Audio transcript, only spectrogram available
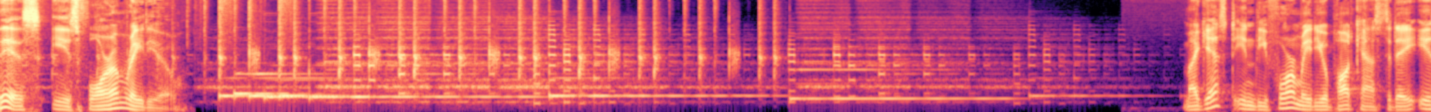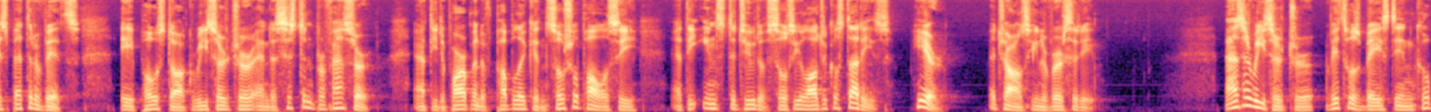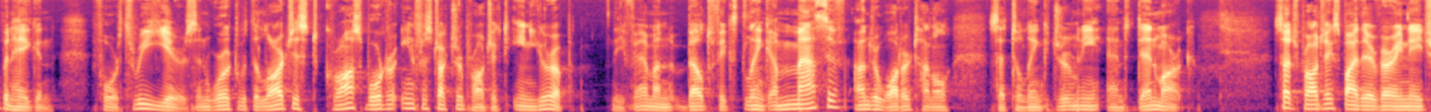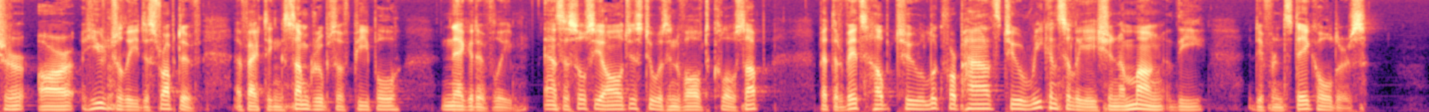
This is Forum Radio. My guest in the Forum Radio podcast today is Petr Witz, a postdoc researcher and assistant professor at the Department of Public and Social Policy at the Institute of Sociological Studies here at Charles University. As a researcher, Witz was based in Copenhagen for three years and worked with the largest cross border infrastructure project in Europe, the Fehmarn Belt Fixed Link, a massive underwater tunnel set to link Germany and Denmark. Such projects, by their very nature, are hugely disruptive, affecting some groups of people negatively. As a sociologist who was involved close up, Petr Witz helped to look for paths to reconciliation among the different stakeholders.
